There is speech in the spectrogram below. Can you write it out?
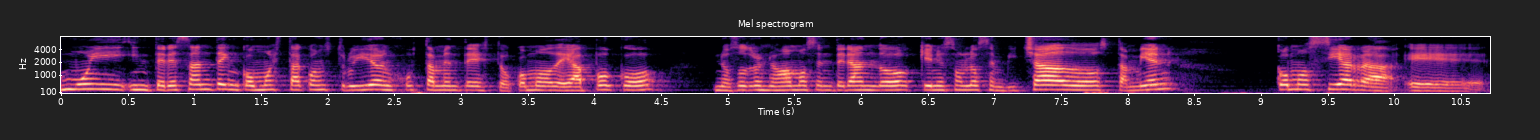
muy interesante en cómo está construido en justamente esto, cómo de a poco nosotros nos vamos enterando quiénes son los embichados, también cómo cierra eh,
